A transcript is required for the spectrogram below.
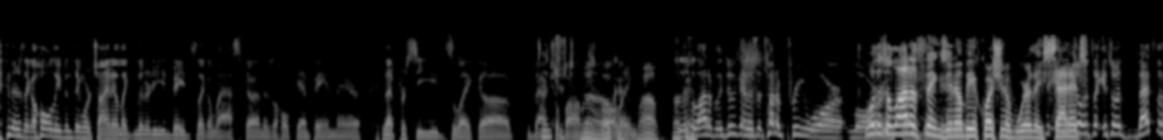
there's like a whole even thing where China like literally invades like Alaska, and there's a whole campaign there that precedes like uh the actual Interesting. bombs Wow, okay. falling. Wow. So there's a lot of like, there's, there's a ton of pre-war lore. Well, there's a lot of things, and it'll be a question of where they It's- set it. So it's like so that's the.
